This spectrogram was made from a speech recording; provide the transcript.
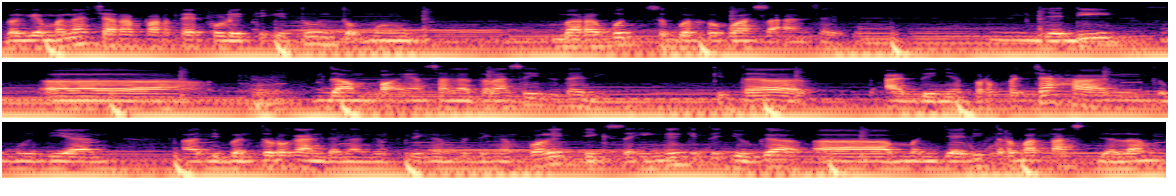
bagaimana cara partai politik itu untuk merebut sebuah kekuasaan saja. Jadi eh, dampak yang sangat terasa itu tadi. Kita adanya perpecahan kemudian eh, dibenturkan dengan kepentingan-kepentingan politik sehingga kita juga eh, menjadi terbatas dalam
